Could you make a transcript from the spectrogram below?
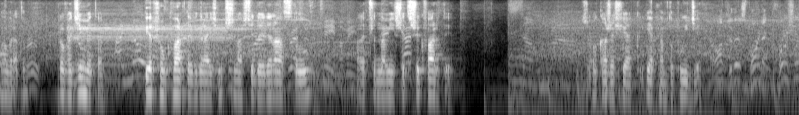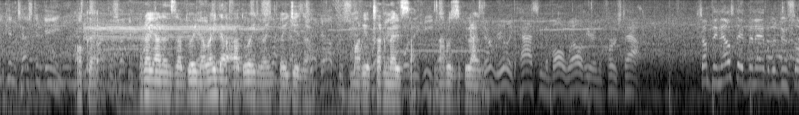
Dobra, to prowadzimy tę pierwszą kwartę. Wygraliśmy 13 do 11, ale przed nami jeszcze 3 kwarty. Że Okaże się jak, jak nam to pójdzie. Okej. Ray Allen za Dwayna Wade'a, a Dwayne Wade wejdzie za Mario Charmelsa na rozgranie. Something else they've been able to do so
